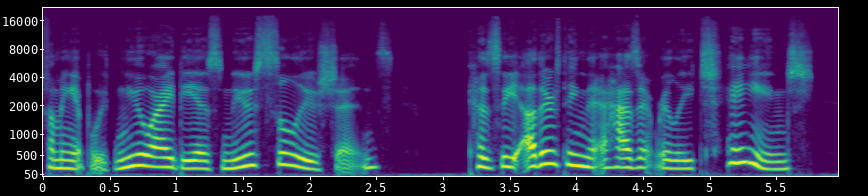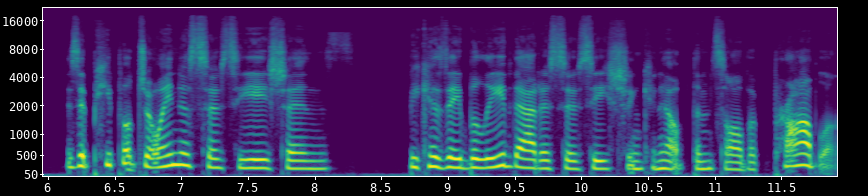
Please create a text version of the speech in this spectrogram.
coming up with new ideas, new solutions. Because the other thing that hasn't really changed is that people join associations because they believe that association can help them solve a problem.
